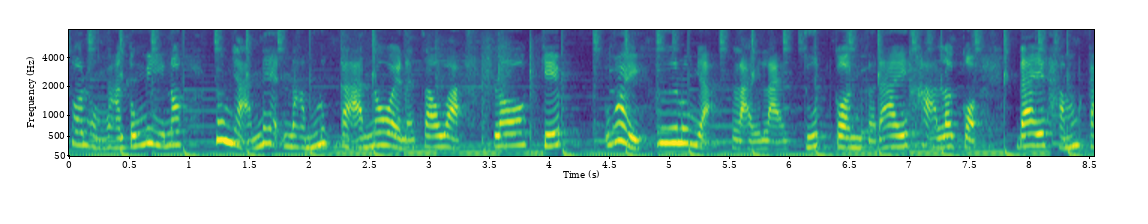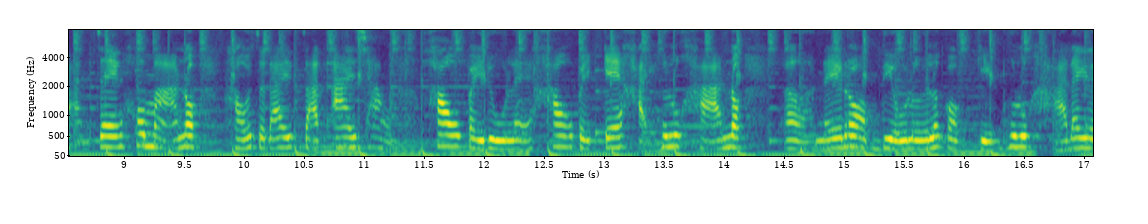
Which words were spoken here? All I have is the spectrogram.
ส่วนของงานตรงนี้เนาะน้องหยาแนะนำลูกค้าหน่อยนะเจ้าว่า รอเก็บ ไว้คือน้องอยากหลายๆ จุดก่อนก็ได้ค่ะ แล้วก็ได้ทำการแจ้งเข้ามาเนาะเขาจะได้จัดอายช่างเข้าไปดูแลเข้าไปแก้ไขให้ลูกค้าเนาะเอ่อในรอบเดียวเลยแล้วก็เก็บให้ลูกค้าได้ห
